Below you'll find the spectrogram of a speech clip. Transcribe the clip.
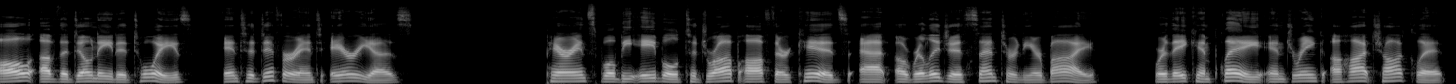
all of the donated toys into different areas. Parents will be able to drop off their kids at a religious center nearby where they can play and drink a hot chocolate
